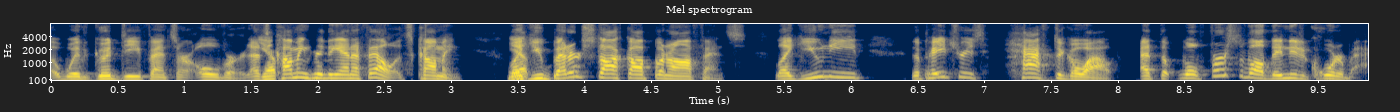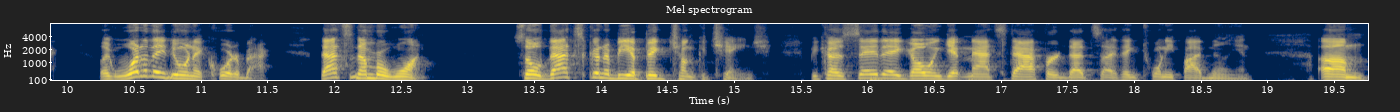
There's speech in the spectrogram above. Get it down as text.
uh, with good defense are over. That's yep. coming to the NFL. It's coming. Like yep. you better stock up on offense. Like you need the Patriots have to go out at the well. First of all, they need a quarterback. Like what are they doing at quarterback? That's number one. So that's going to be a big chunk of change because say they go and get Matt Stafford, that's I think twenty five million. Um,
